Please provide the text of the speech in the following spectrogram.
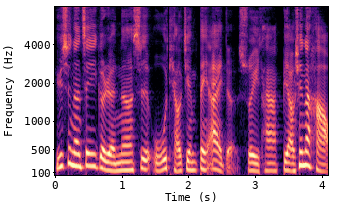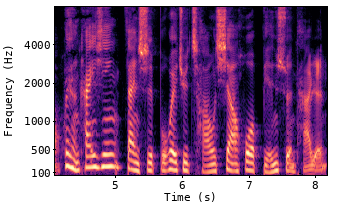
于是呢，这一个人呢是无条件被爱的，所以他表现得好会很开心，但是不会去嘲笑或贬损他人。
